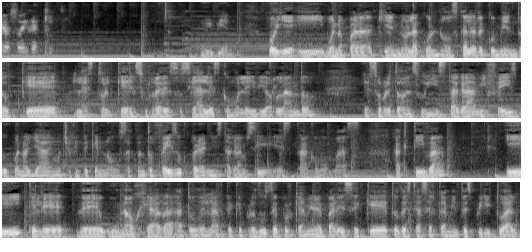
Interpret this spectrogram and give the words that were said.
yo soy de aquí. Muy bien. Oye, y bueno, para quien no la conozca, le recomiendo que la estolquee en sus redes sociales como Lady Orlando. eh, sobre todo en su Instagram y Facebook. Bueno, ya hay mucha gente que no usa tanto Facebook, pero en Instagram sí está como más activa y que le dé una ojeada a todo el arte que produce, porque a mí me parece que todo este acercamiento espiritual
